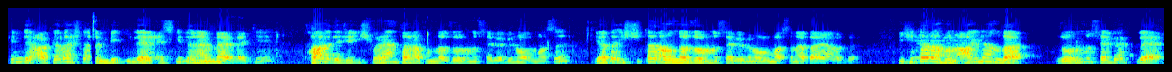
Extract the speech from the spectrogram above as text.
Şimdi arkadaşların bilgileri eski dönemlerdeki sadece işveren tarafında zorunlu sebebin olması ya da işçi tarafında zorunlu sebebin olmasına dayalıdır. İki tarafın aynı anda zorunlu sebeple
